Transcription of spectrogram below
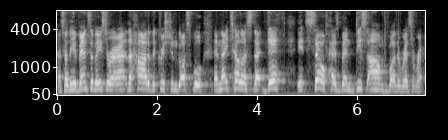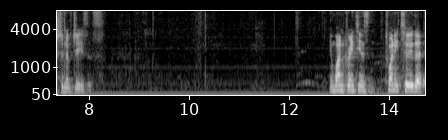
And so the events of Easter are at the heart of the Christian gospel, and they tell us that death itself has been disarmed by the resurrection of Jesus. In 1 Corinthians 22, the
